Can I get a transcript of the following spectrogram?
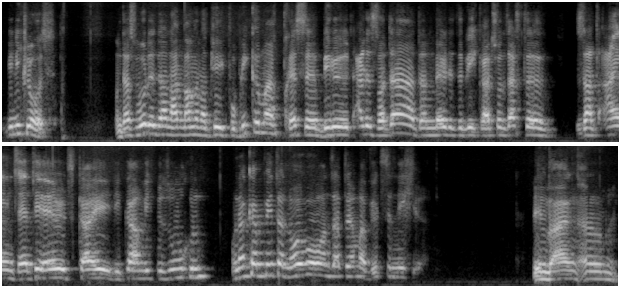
bin ich los. Und das wurde dann, haben wir natürlich publik gemacht, Presse, Bild, alles war da. Dann meldete, wie ich gerade schon sagte, Sat 1, RTL, Sky, die kamen mich besuchen. Und dann kam Peter Neuro und sagte immer, willst du nicht den Wagen ähm,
